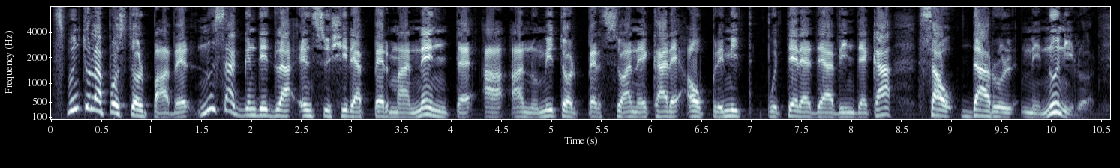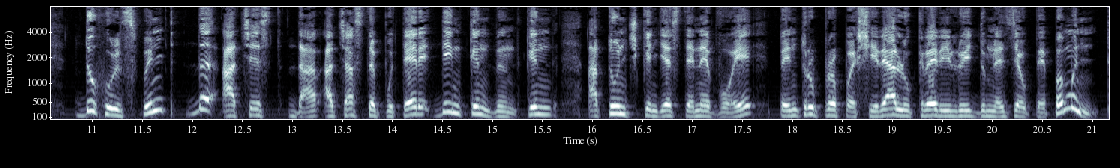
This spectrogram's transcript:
Sfântul Apostol Pavel nu s-a gândit la însușirea permanentă a anumitor persoane care au primit puterea de a vindeca sau darul minunilor. Duhul Sfânt dă acest dar, această putere din când în când, atunci când este nevoie pentru propășirea lucrării lui Dumnezeu pe pământ.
